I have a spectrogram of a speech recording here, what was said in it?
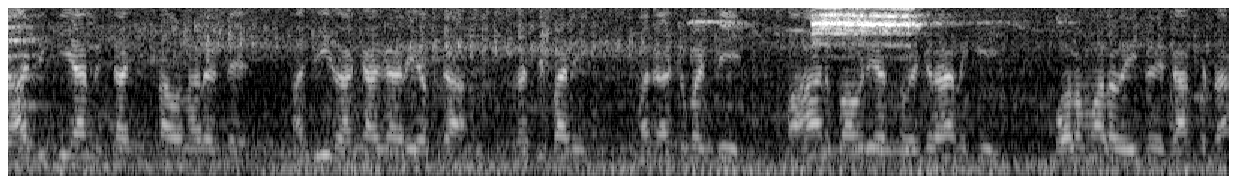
రాజకీయాన్ని శాసిస్తూ ఉన్నారంటే అది రంగా గారి యొక్క ప్రతిభని మరి అటువంటి మహానుభావుడి యొక్క విగ్రహానికి పూలమాల వేయడమే కాకుండా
